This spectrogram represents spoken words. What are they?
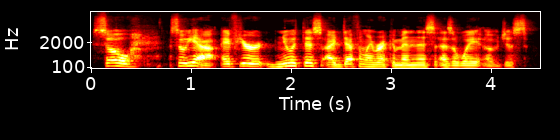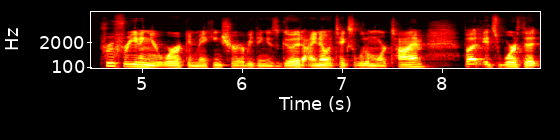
So, so yeah, if you're new at this, I definitely recommend this as a way of just proofreading your work and making sure everything is good. I know it takes a little more time, but it's worth it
